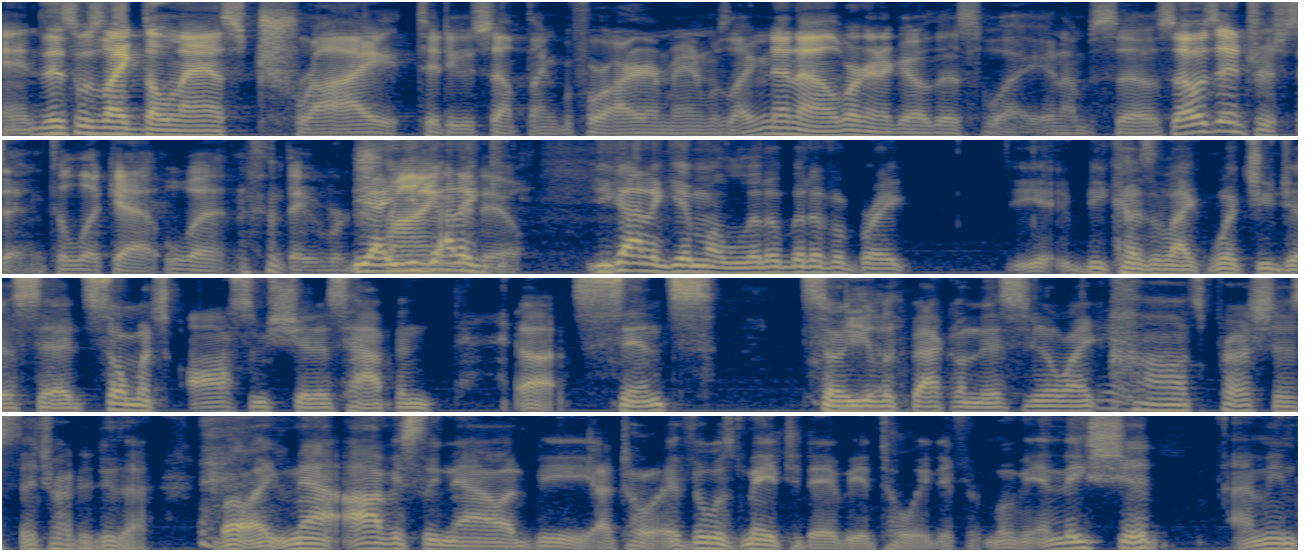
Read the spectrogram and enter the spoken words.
and this was like the last try to do something before Iron Man was like, no, no, we're gonna go this way. And I'm so so. It's interesting to look at what they were yeah trying you gotta to do. you gotta give them a little bit of a break y- because of like what you just said so much awesome shit has happened uh since. So you look back on this and you're like Yeah. oh it's precious. They tried to do that. But like now obviously now it'd be a total if it was made today it'd be a totally different movie. And they should i mean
